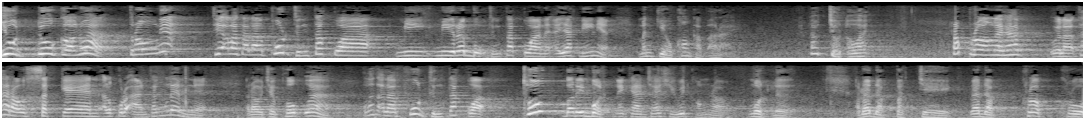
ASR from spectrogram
หยุดดูก่อนว่าตรงเนี้ย ที่อัลลอฮฺตาลาพูดถึงตักวา มีมีระบุถึงตักวาในอายัดนี้เนี่ยมันเกี่ยวข้องกับอะไรแล้วจดเอาไว้ รับรองเลยครับ เวลาถ้าเราสแกนอัลกุรอานทั้งเล่มเนี่ยเราจะพบว่าอัลลอฮฺพูดถึงตักวาทุกบริบทในการใช้ชีวิตของเราหมดเลย ระดับปัจเจก ระดับครอบครัว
